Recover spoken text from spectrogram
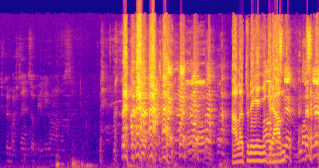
Počkej, máš tam něco bílého na nose? Ale to není ani gram. vlastně, vlastně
